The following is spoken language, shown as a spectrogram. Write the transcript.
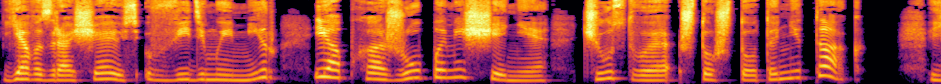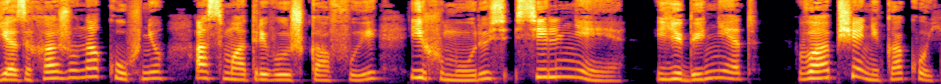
Я возвращаюсь в видимый мир и обхожу помещение, чувствуя, что что-то не так. Я захожу на кухню, осматриваю шкафы и хмурюсь сильнее. Еды нет, вообще никакой.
